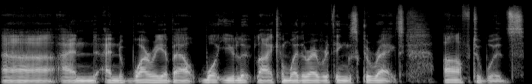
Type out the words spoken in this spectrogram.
Uh, and and worry about what you look like and whether everything's correct afterwards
